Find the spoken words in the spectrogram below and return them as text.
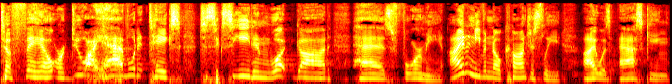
to fail? Or do I have what it takes to succeed in what God has for me? I didn't even know consciously I was asking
